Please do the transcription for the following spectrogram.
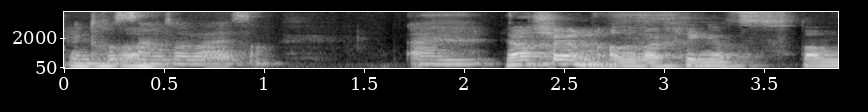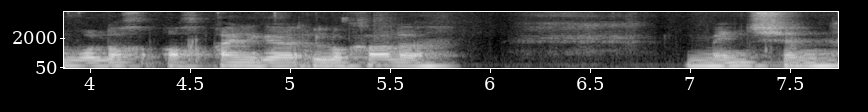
Interessanterweise. Ähm, Ja, schön. Also da kriegen jetzt dann wohl doch auch einige lokale Menschen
